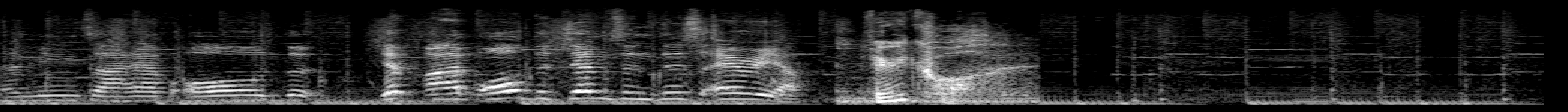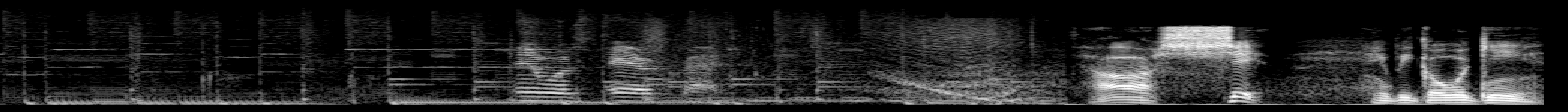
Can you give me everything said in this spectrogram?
That means I have all the... Yep, I have all the gems in this area. Very cool. And it was air crash. Ah, oh shit. Here we go again.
